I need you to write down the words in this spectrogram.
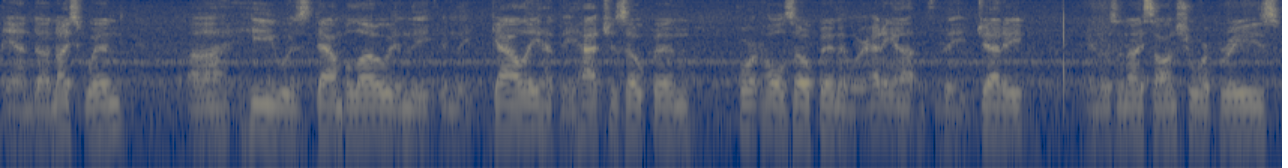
and uh, nice wind. Uh, he was down below in the in the galley, had the hatches open, portholes open, and we are heading out into the jetty. And there was a nice onshore breeze,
